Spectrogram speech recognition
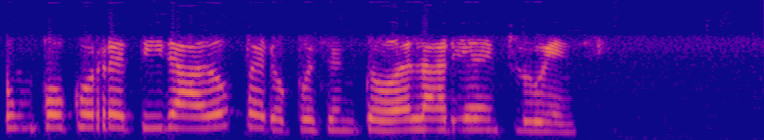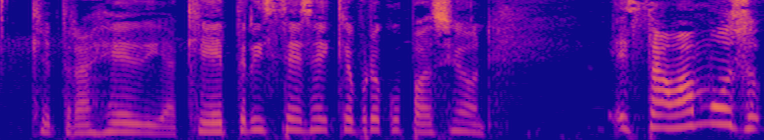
un poco retirado, pero pues en toda el área de influencia. Qué tragedia, qué tristeza y qué preocupación. Estábamos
